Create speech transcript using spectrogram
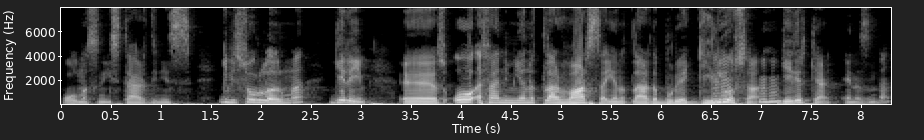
olmasını isterdiniz? Gibi sorularıma geleyim. Ee, o efendim yanıtlar varsa, yanıtlar da buraya geliyorsa, Hı hı, hı hı. gelirken en azından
